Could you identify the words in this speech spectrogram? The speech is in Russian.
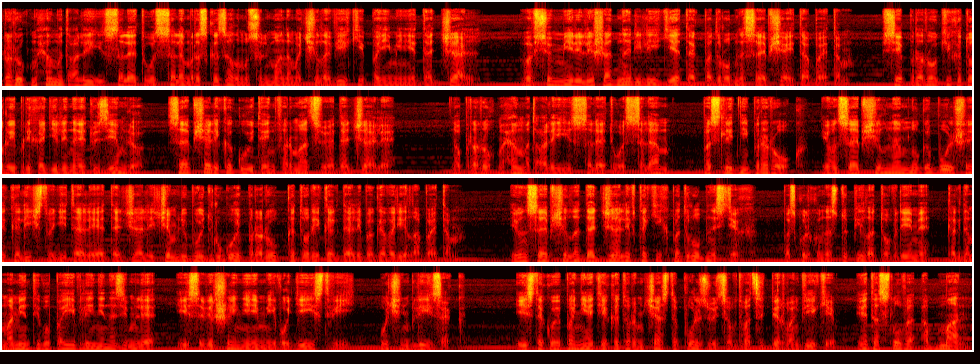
Пророк Мухаммад, алейхиссаляту вассалям, рассказал мусульманам о человеке по имени Даджаль. Во всем мире лишь одна религия так подробно сообщает об этом. Все пророки, которые приходили на эту землю, сообщали какую-то информацию о Даджале. Но пророк Мухаммад, алейхиссаляту вассалям, последний пророк, и он сообщил намного большее количество деталей о Даджале, чем любой другой пророк, который когда-либо говорил об этом. И он сообщил о Даджале в таких подробностях, поскольку наступило то время, когда момент его появления на Земле и совершением его действий очень близок. Есть такое понятие, которым часто пользуются в 21 веке, это слово «обман».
